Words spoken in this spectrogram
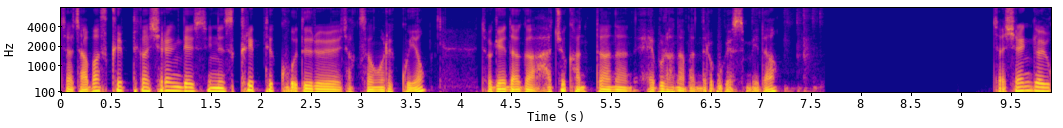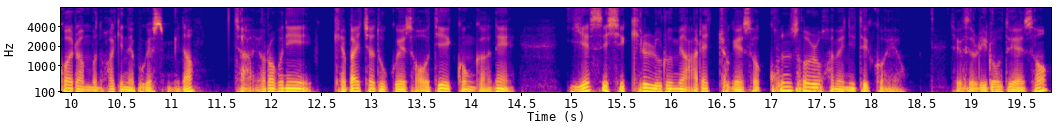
자, JavaScript가 실행될 수 있는 스크립트 코드를 작성을 했고요. 저기에다가 아주 간단한 앱을 하나 만들어 보겠습니다. 자, 실행 결과를 한번 확인해 보겠습니다. 자, 여러분이 개발자 도구에서 어디에 있건 간에 ESC 키를 누르면 아래쪽에서 콘솔 화면이 뜰 거예요. 여기서 리로드해서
